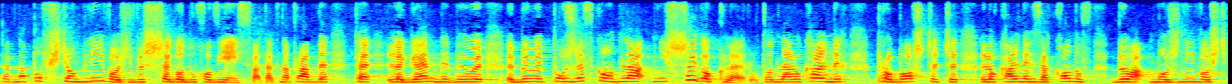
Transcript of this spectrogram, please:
pewna powściągliwość wyższego duchowieństwa. Tak naprawdę te legendy były, były pożywką dla niższego kleru. To dla lokalnych proboszczy czy lokalnych zakonów była możliwość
